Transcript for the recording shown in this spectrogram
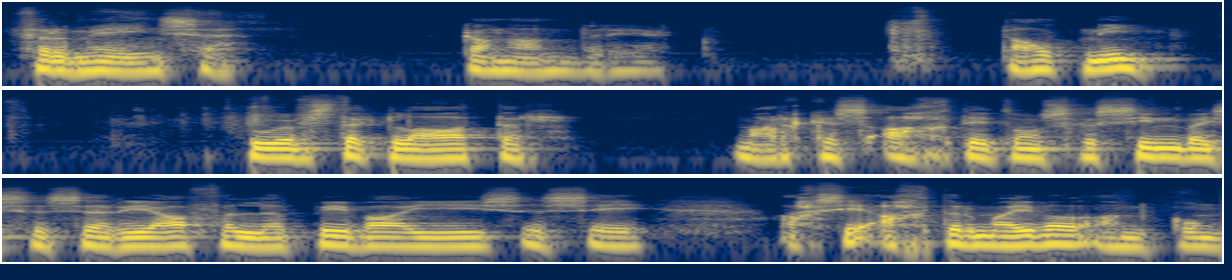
vir mense kan aanbreek. Dalk nie. Hoofstuk later Markus 8 het ons gesien by Caesarea Philippi waar Jesus sê: "Ag sê agter my wil aankom,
